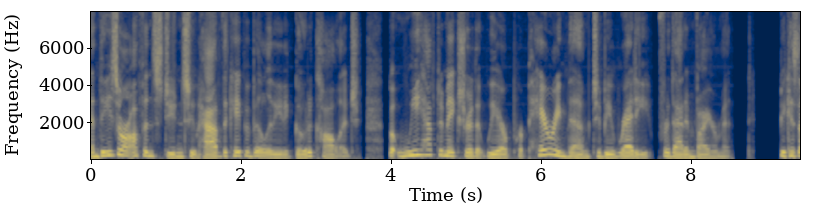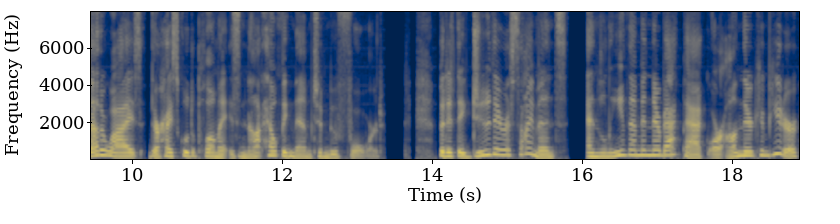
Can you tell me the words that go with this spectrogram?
And these are often students who have the capability to go to college, but we have to make sure that we are preparing them to be ready for that environment because otherwise their high school diploma is not helping them to move forward. But if they do their assignments and leave them in their backpack or on their computer,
